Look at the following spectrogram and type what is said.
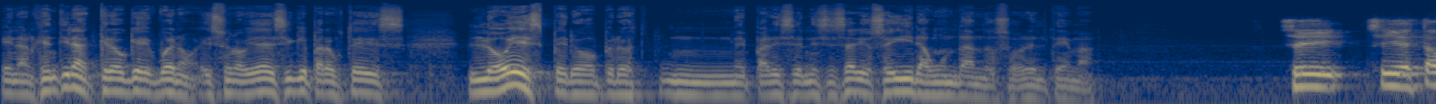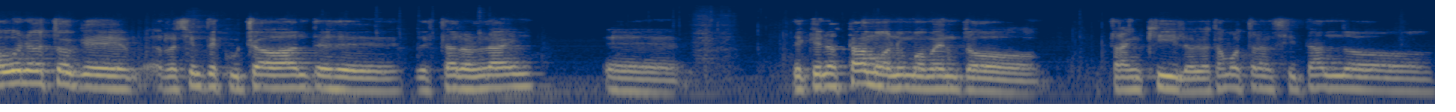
en Argentina? Creo que, bueno, eso no voy a decir que para ustedes lo es, pero, pero mm, me parece necesario seguir abundando sobre el tema. Sí, sí, está bueno esto que recién te escuchaba antes de, estar online, eh, de que no estamos en un momento tranquilo, que estamos transitando,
